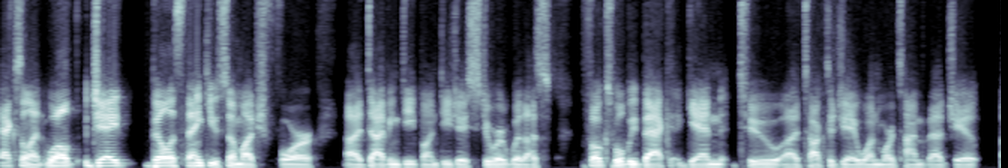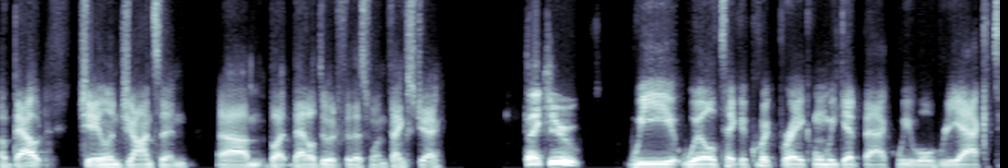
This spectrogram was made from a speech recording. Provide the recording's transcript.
Excellent. Well, Jay Bilas, thank you so much for uh, diving deep on DJ Stewart with us. Folks, we'll be back again to uh, talk to Jay one more time about Jay, about Jalen Johnson. Um, but that'll do it for this one. Thanks, Jay. Thank you. We will take a quick break. When we get back, we will react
